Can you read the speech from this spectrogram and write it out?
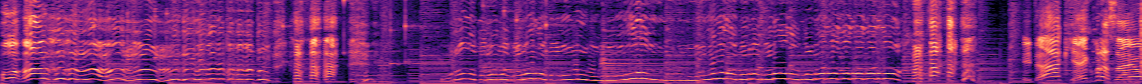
О! Итак, я их бросаю.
